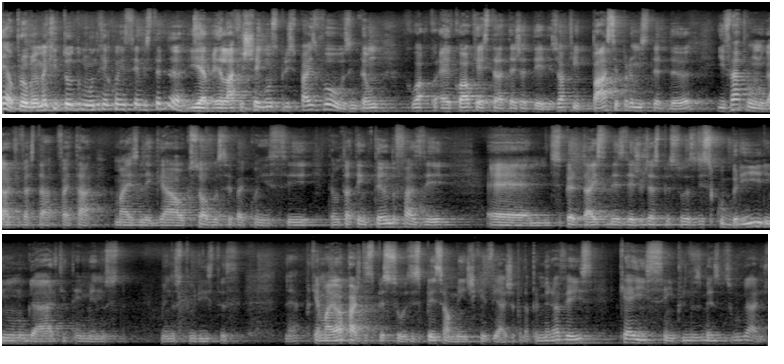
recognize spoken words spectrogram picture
É, o problema é que todo mundo quer conhecer Amsterdã. E é, é lá que chegam os principais voos. Então, qual, é, qual que é a estratégia deles? Ok, passe para Amsterdã e vá para um lugar que vai estar, vai estar mais legal, que só você vai conhecer. Então, está tentando fazer, é, despertar esse desejo de as pessoas descobrirem um lugar que tem menos, menos turistas. Né? Porque a maior parte das pessoas, especialmente que viaja pela primeira vez, quer ir sempre nos mesmos lugares.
